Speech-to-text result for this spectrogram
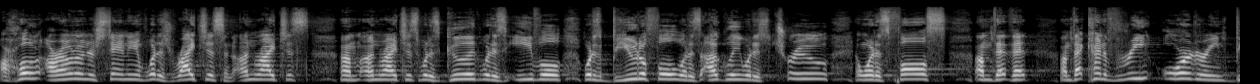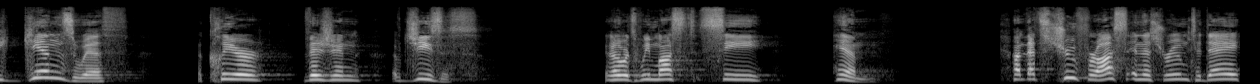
our, whole, our own understanding of what is righteous and unrighteous, um, unrighteous, what is good, what is evil, what is beautiful, what is ugly, what is true, and what is false. Um, that, that, um, that kind of reordering begins with a clear vision of Jesus. In other words, we must see him. Um, that's true for us in this room today.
